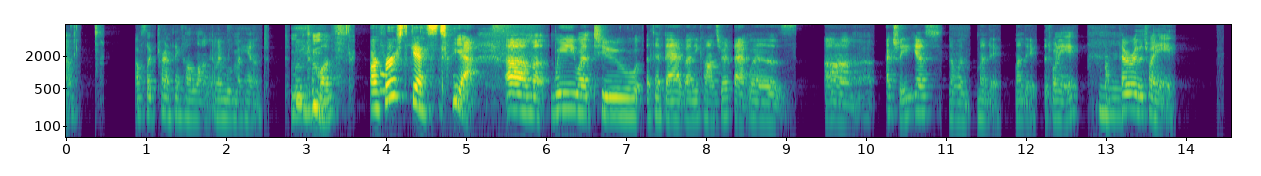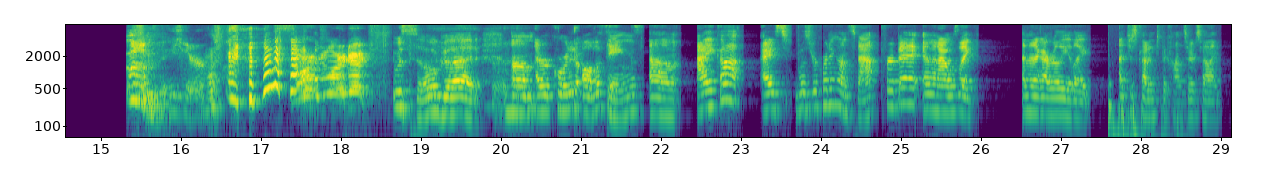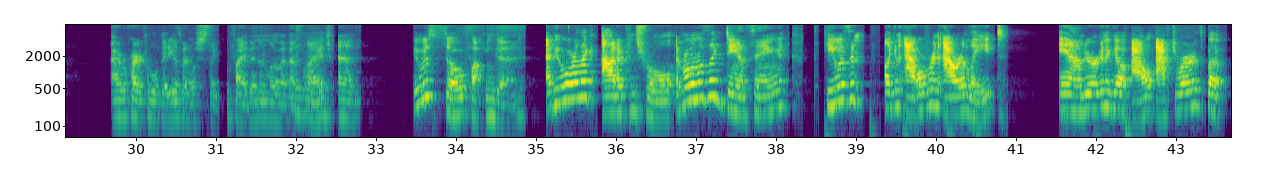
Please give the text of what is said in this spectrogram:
I was like trying to think how long, and I moved my hand to move the months. Our first guest. yeah. Um, we went to the Bad Bunny concert. That was uh, actually yes, no, Mon- Monday, Monday, the twenty eighth, Mhm. February the twenty eighth. it was so good. Um, I recorded all the things. Um, I got I was recording on Snap for a bit, and then I was like, and then I got really like I just got into the concert, so I like I recorded a couple of videos, but I was just like vibing and living my best Mhm. life, and It was so fucking good. And people were like out of control. Everyone was like dancing. He was an, like an hour over an hour late, and we were gonna go out afterwards, but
